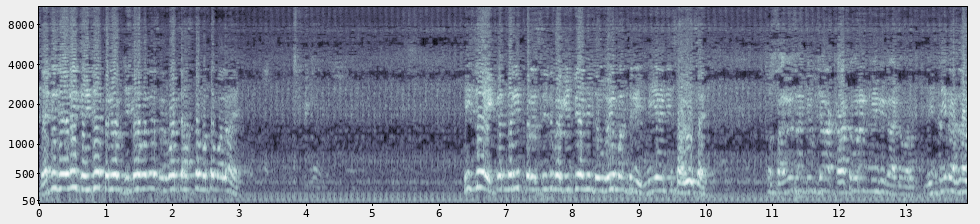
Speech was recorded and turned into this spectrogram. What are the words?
ज्यांनी ज्यांनी जयजय प्रयोग जिल्ह्यामध्ये सर्वात जास्त मतं मला आहे ही जी एकंदरीत परिस्थिती बघितली आम्ही दोघेही मंत्री मी आणि सावे साहेब. तो सावे साहेब बिचारा काठवर आणि मी बी काठवर मी तीन हजार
